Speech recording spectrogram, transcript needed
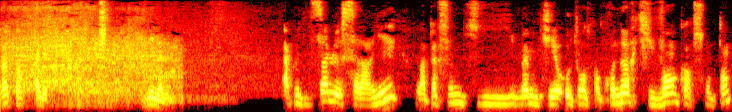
Attends, allez. À côté de ça, le salarié, la personne qui, même qui est auto-entrepreneur, qui vend encore son temps,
